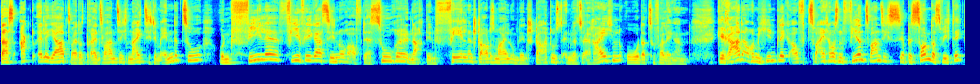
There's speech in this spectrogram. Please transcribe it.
Das aktuelle Jahr 2023 neigt sich dem Ende zu und viele Vielflieger sind noch auf der Suche nach den fehlenden Statusmeilen, um den Status entweder zu erreichen oder zu verlängern. Gerade auch im Hinblick auf 2024 ist es ja besonders wichtig,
